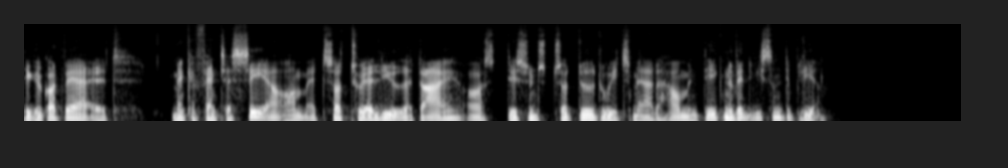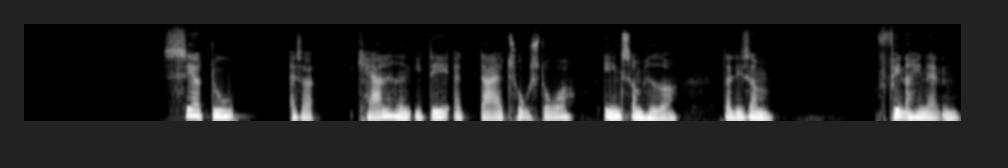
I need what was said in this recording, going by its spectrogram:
det kan godt være, at man kan fantasere om, at så tog jeg livet af dig, og det synes, så døde du i et smertehav, men det er ikke nødvendigvis sådan, det bliver. Ser du altså kærligheden i det, at der er to store ensomheder, der ligesom finder hinanden?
